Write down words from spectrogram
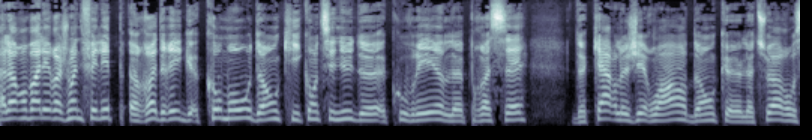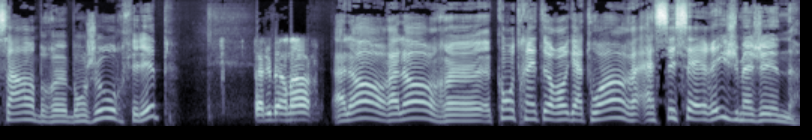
Alors, on va aller rejoindre Philippe Rodrigue Como, donc, qui continue de couvrir le procès de Carl Giroir, donc euh, le tueur au sabre. Bonjour, Philippe. Salut Bernard. Alors, alors, euh, contre-interrogatoire assez serré, j'imagine.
